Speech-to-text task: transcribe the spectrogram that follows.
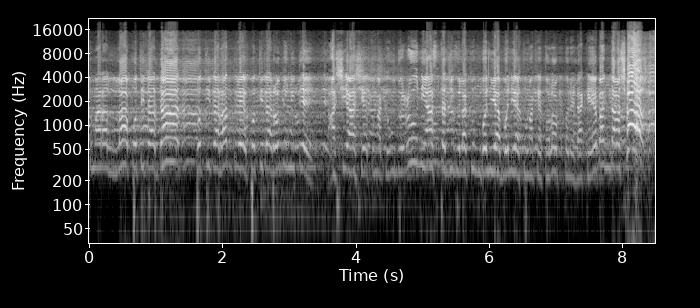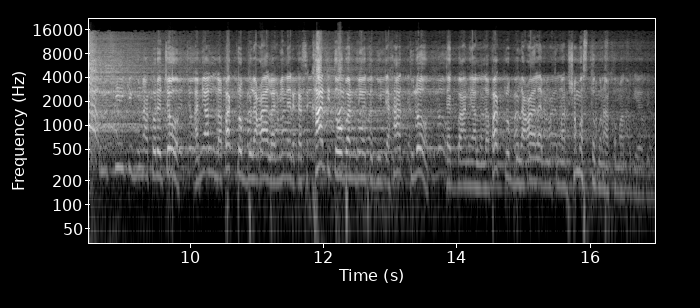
তোমার আল্লাহ প্রতিটা রাত, প্রতিটা রাত্রে, প্রতিটা রজনীতে আসিয়া আসিয়া তোমাকে উদুনি আস্তাজিবু লাকুম বলিয়া বলিয়া তোমাকে তলব করে ডাকে, এ বান্দা তুমি কি কি গুনাহ করেছ? আমি আল্লাহ পাক রব্বুল আলামিনের কাছে খাঁটি তওবার নিয়তে দুইটা হাত তুলো। দেখবা আমি আল্লাহ পাক রব্বুল তোমার সমস্ত গুনাহ ক্ষমা করিয়া দেব।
